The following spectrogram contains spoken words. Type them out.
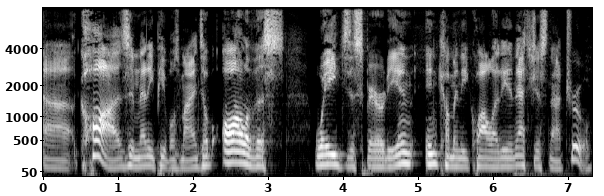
uh, cause in many people's minds of all of this wage disparity and income inequality, and that's just not true.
